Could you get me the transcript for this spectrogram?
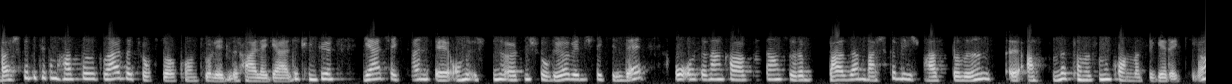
başka bir takım hastalıklar da çok zor kontrol edilir hale geldi. Çünkü gerçekten e, onu üstünü örtmüş oluyor ve bir şekilde o ortadan kalktıktan sonra bazen başka bir hastalığın e, aslında tanısının konması gerekiyor.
